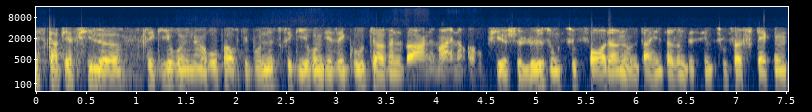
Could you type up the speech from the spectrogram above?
Es gab ja viele Regierungen in Europa, auch die Bundesregierung, die sehr gut darin waren, immer eine europäische Lösung zu fordern und dahinter so ein bisschen zu verstecken,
